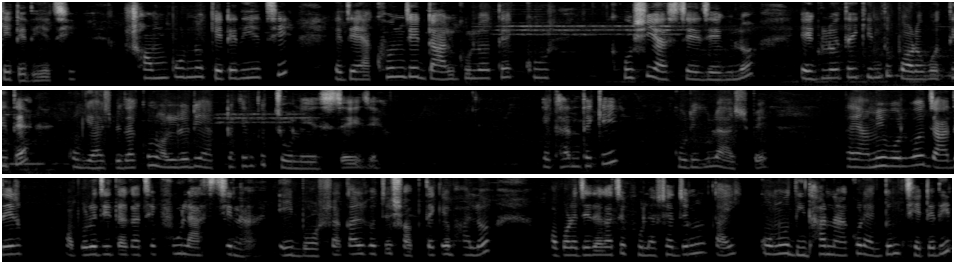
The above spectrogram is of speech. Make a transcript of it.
কেটে দিয়েছি। সম্পূর্ণ কেটে দিয়েছি। এই যে এখন যে ডালগুলোতে কুশি আসছে যেগুলো এগুলোতেই কিন্তু পরবর্তীতে কুড়ি আসবে। দেখুন অলরেডি একটা কিন্তু চলে এসছে এই যে। এখান থেকেই কুড়িগুলো আসবে। তাই আমি বলব, যাদের অপরাজিতা গাছে ফুল আসছে না। এই বর্ষাকাল হচ্ছে সব থেকে ভালো। অপরাজিতা গাছে ফুল আসার জন্য তাই কোনো দ্বিধা না করে একদম ছেটে দিন।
